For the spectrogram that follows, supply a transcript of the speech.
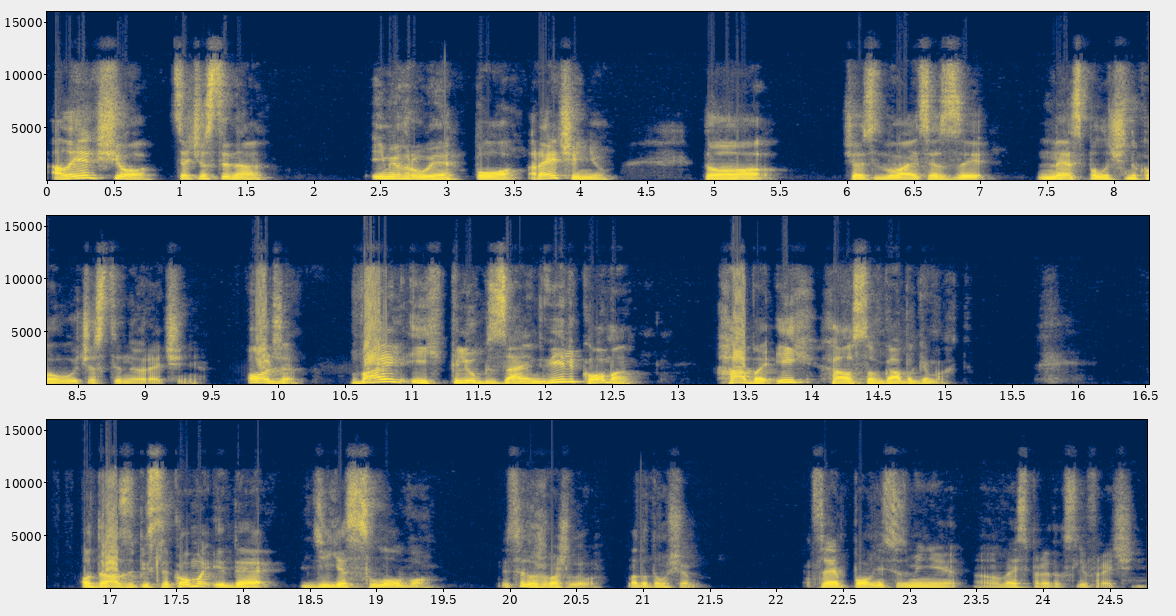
Але якщо ця частина іммігрує по реченню, то щось відбувається з несполучниковою частиною речення. Отже, weil ich klug sein will, кома, habe ich Hausaufgabe gemacht. Одразу після коми йде дієслово. І це дуже важливо. Тому що це повністю змінює е, весь порядок слів речення.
